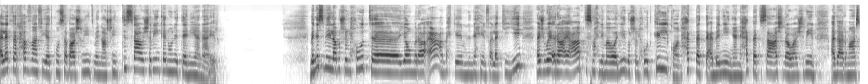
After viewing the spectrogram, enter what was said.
الأكثر حظا فيها تكون 27 28 29 كانون الثاني يناير. بالنسبة لبرج الحوت آه، يوم رائع عم بحكي من الناحية الفلكية. أجواء رائعة بتسمح لمواليد برج الحوت كلكم حتى التعبانين يعني حتى 9 10 و20 أدار مارس.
